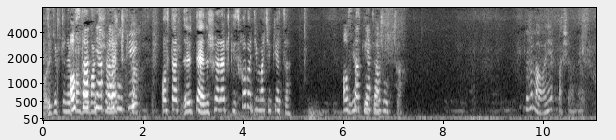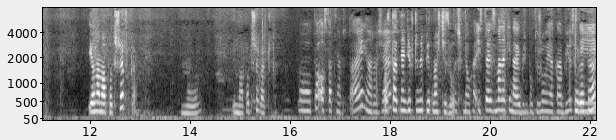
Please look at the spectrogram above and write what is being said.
po- dziewczyny Ostatnia pochować szeleczki. plażówka. Ostat... y, Ten, szeleczki schować i macie kiece. Ostatnia plażówka. Dużo mała, nie? W pasie. ona jest. I ona ma podszewkę. No. I ma podszeweczkę. No to ostatnia tutaj na razie. Ostatnia dziewczyny 15 zł. Coś miał. I to jest z manekina, jakbyśmy powtórzyły jaka biust. Które i... te?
